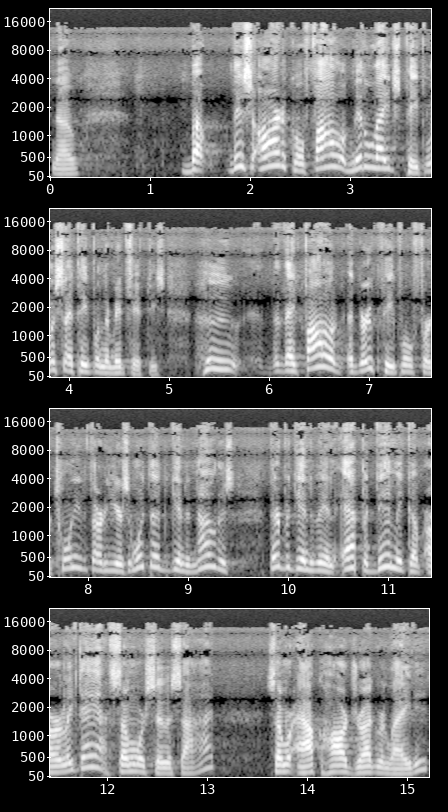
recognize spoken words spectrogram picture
No. But this article followed middle aged people, let's say people in their mid 50s, who they followed a group of people for 20 to 30 years. And what they began to notice, there began to be an epidemic of early death. Some were suicide, some were alcohol or drug related,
